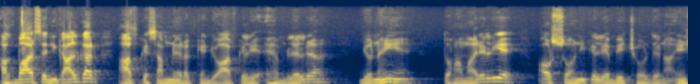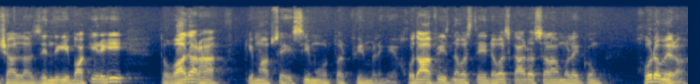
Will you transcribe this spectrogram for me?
अखबार से निकाल कर आपके सामने रखें, जो आपके लिए अहम ले रहा जो नहीं है। तो हमारे लिए और सोनी के लिए भी छोड़ देना। इन ज़िंदगी बाकी रही तो वादा रहा कि हम आपसे इसी मोड़ पर फिर मिलेंगे। खुदा हाफिज़, नमस्ते, नमस्कार असलकुम खुद मेरा।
